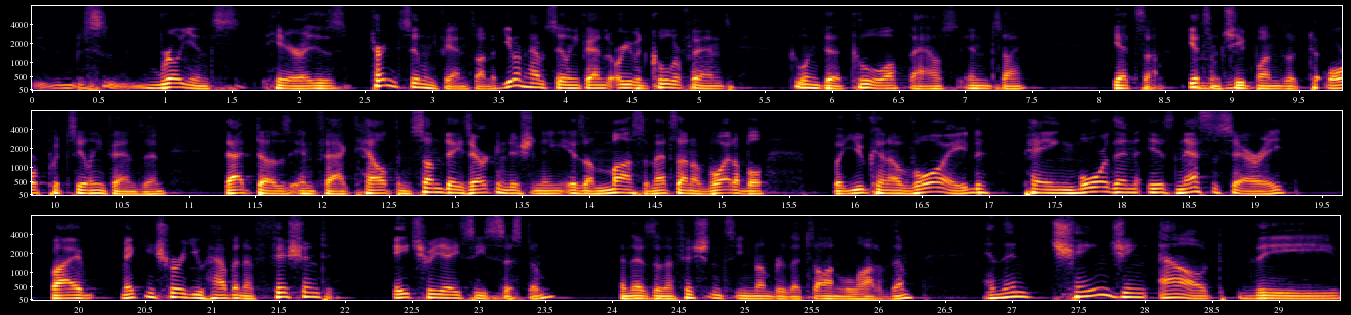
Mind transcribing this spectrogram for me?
brilliance here is turn ceiling fans on. If you don't have ceiling fans or even cooler fans, cooling to cool off the house inside, get some. Get some mm-hmm. cheap ones or, or put ceiling fans in. That does, in fact, help. And some days air conditioning is a must, and that's unavoidable. But you can avoid paying more than is necessary by making sure you have an efficient HVAC system. And there's an efficiency number that's on a lot of them. And then changing out the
